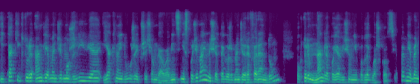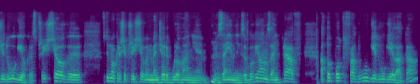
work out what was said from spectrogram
i taki, który Anglia będzie możliwie jak najdłużej przyciągała. Więc nie spodziewajmy się tego, że będzie referendum, po którym nagle pojawi się niepodległa Szkocja. Pewnie będzie długi okres przejściowy, w tym okresie przejściowym będzie regulowanie hmm. wzajemnych zobowiązań, praw, a to potrwa długie, długie lata.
